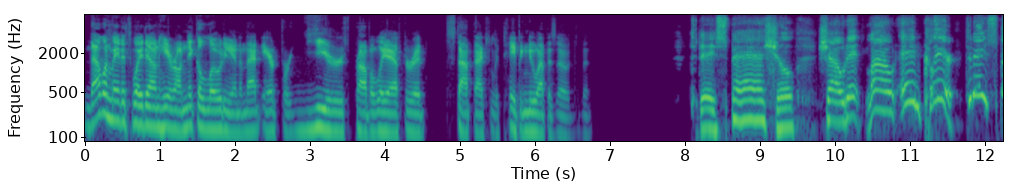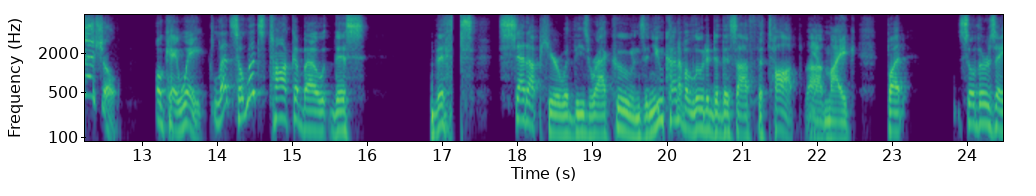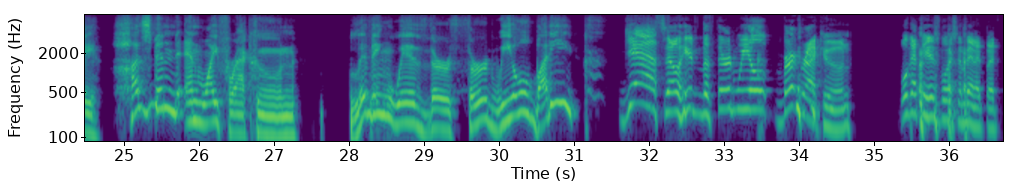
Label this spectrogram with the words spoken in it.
That one made its way down here on Nickelodeon, and that aired for years, probably after it stopped actually taping new episodes. But Today's special. Shout it loud and clear. Today's special. Okay, wait. Let's so let's talk about this this setup here with these raccoons, and you kind of alluded to this off the top, uh. Mike. But so there's a husband and wife raccoon living with their third wheel buddy. Yeah, so here's the third wheel Bert raccoon. we'll get to his voice in a minute, but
